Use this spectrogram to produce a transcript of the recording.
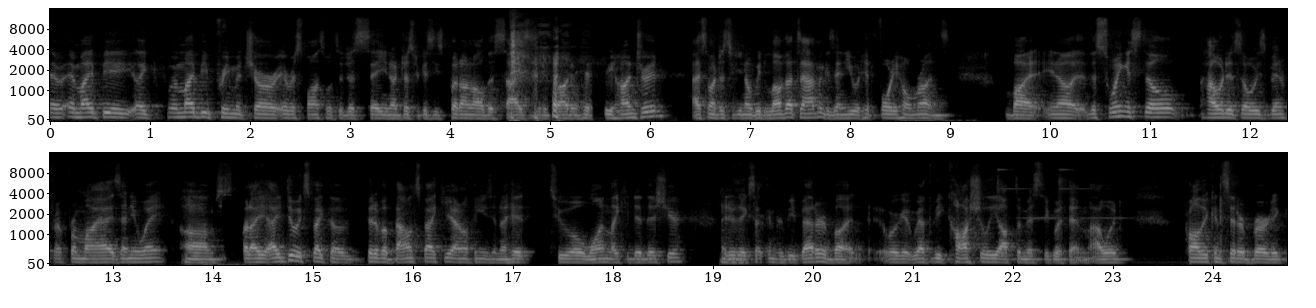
It, it, might be like it might be premature, irresponsible to just say, you know, just because he's put on all this size, he's going to go out and hit 300. As much as you know, we'd love that to happen because then he would hit 40 home runs. But you know, the swing is still how it has always been from, from my eyes, anyway. Hmm. Um, but I, I do expect a bit of a bounce back here. I don't think he's going to hit 201 like he did this year. I do Mhm. expect him to be better, but we're we have to be cautiously optimistic with him. I would probably consider Burdick.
